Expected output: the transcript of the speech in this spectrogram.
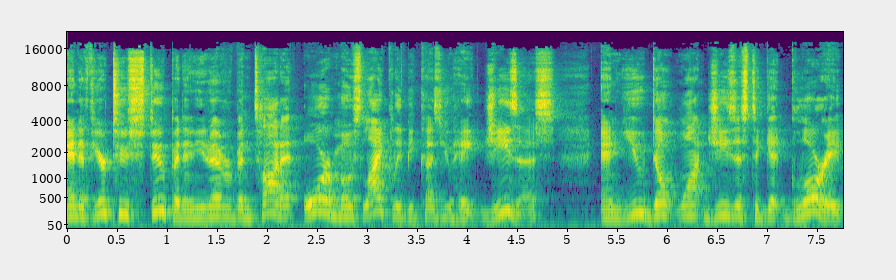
And if you're too stupid and you've never been taught it, or most likely because you hate Jesus and you don't want Jesus to get glory,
